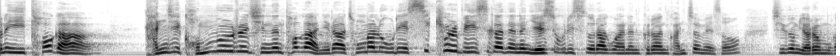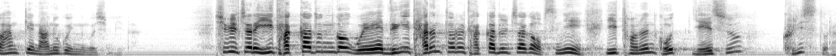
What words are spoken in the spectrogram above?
저는 이 터가 단지 건물을 짓는 터가 아니라 정말로 우리의 시큐어 베이스가 되는 예수 그리스도라고 하는 그러한 관점에서 지금 여러분과 함께 나누고 있는 것입니다. 11절에 이 닦아둔 것 외에 능히 다른 터를 닦아둘 자가 없으니 이 터는 곧 예수 그리스도라.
